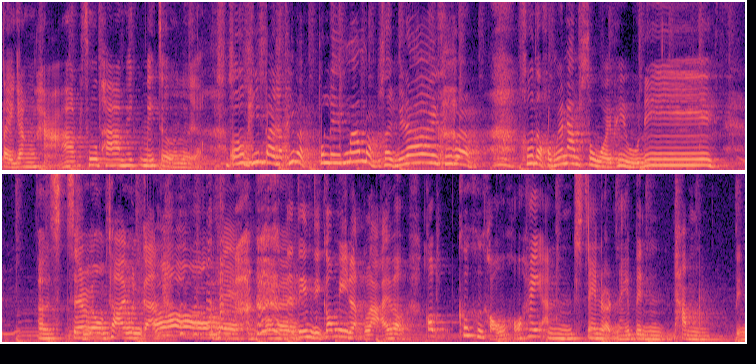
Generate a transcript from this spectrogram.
แต่ยังหาเสื้อผ้าไม่ไม่เจอเลยอะเออพี่ไปแล้วพี่แบบตัวเล็กมากแบบใส่ไม่ได้คือแบบ คือแต่คนเวียดนามสวยผิวดีเออ stereotype เหมือนกันอ๋อโอเคโอเค แต่จริงๆก็มีหลากหลายแบบก็ก็คือเขาเขาให้อัน standard ในเป็นทำเป็น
